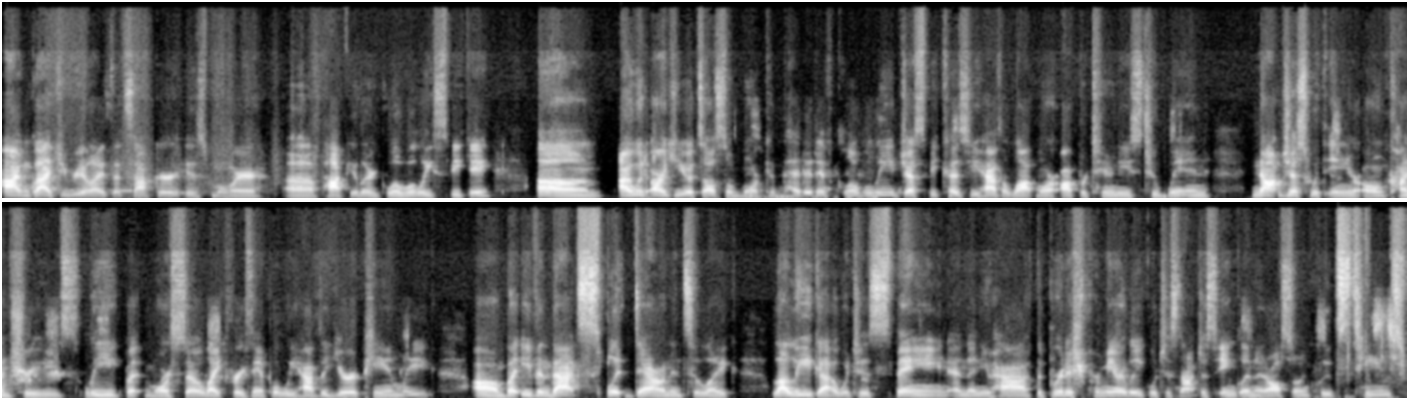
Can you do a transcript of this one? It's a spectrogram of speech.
I'm glad you realized that soccer is more uh, popular globally speaking. Um, I would argue it's also more competitive globally just because you have a lot more opportunities to win, not just within your own country's league, but more so, like, for example, we have the European League. Um, but even that's split down into like La Liga, which is Spain, and then you have the British Premier League, which is not just England, it also includes teams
